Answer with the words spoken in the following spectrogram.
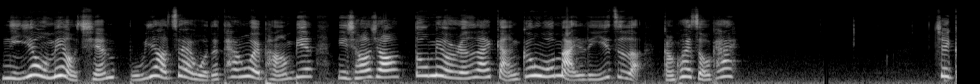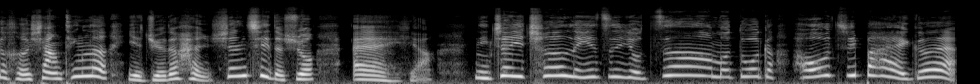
你又没有钱，不要在我的摊位旁边！你瞧瞧，都没有人来敢跟我买梨子了，赶快走开！”这个和尚听了也觉得很生气的说：“哎呀，你这一车梨子有这么多个，好几百个哎！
